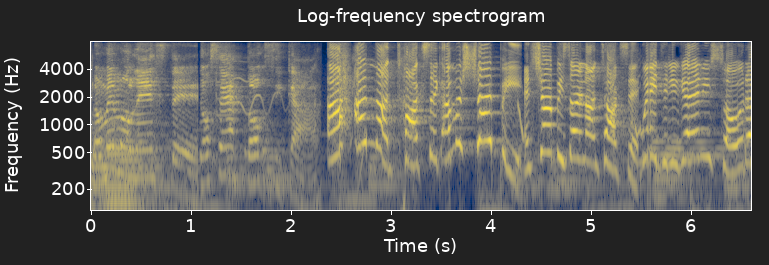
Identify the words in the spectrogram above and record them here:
No me moleste. No seas tóxica. Ah, I'm not toxic. I'm a Sharpie. And Sharpies are not toxic. Wait, did you get any soda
